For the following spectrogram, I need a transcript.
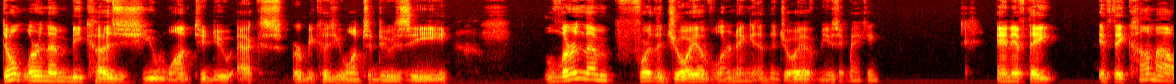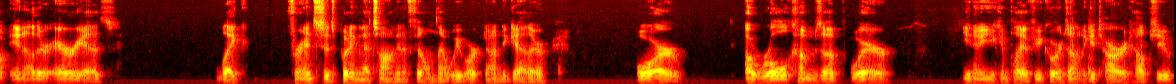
Don't learn them because you want to do X or because you want to do Z. Learn them for the joy of learning and the joy of music making. And if they if they come out in other areas, like for instance putting that song in a film that we worked on together, or a role comes up where you know you can play a few chords on the guitar it helps you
